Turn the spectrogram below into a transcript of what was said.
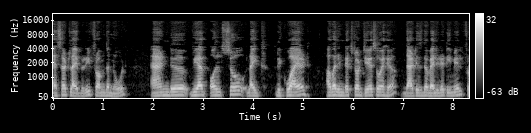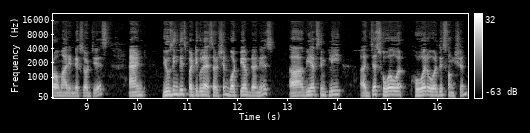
assert library from the node and uh, we have also like required our index.js over here. That is the validate email from our index.js and using this particular assertion what we have done is uh, we have simply uh, just hover over, hover over this function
